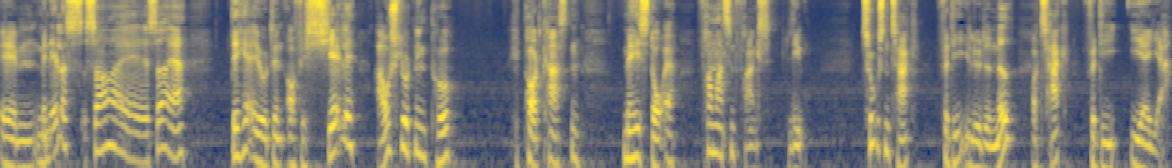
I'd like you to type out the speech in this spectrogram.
Øhm, men ellers så, øh, så er det her jo den officielle afslutning på podcasten med historier fra Martin Franks liv. Tusind tak, fordi I lyttede med, og tak, fordi I er jer.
